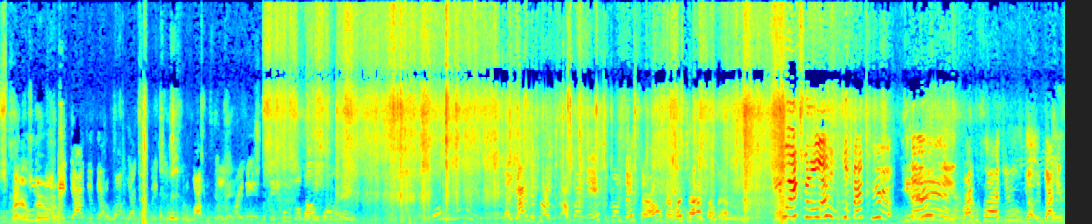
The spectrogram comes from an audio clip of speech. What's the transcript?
Smash down there. Y'all just gotta walk. Y'all gotta make room for the walking place right now. But they cool gonna go back one day. Now y'all just trying. Okay, Ashley come back there. I don't care what y'all talking about. You ain't finna let him come back here. Yes, right beside you. Yo, by his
